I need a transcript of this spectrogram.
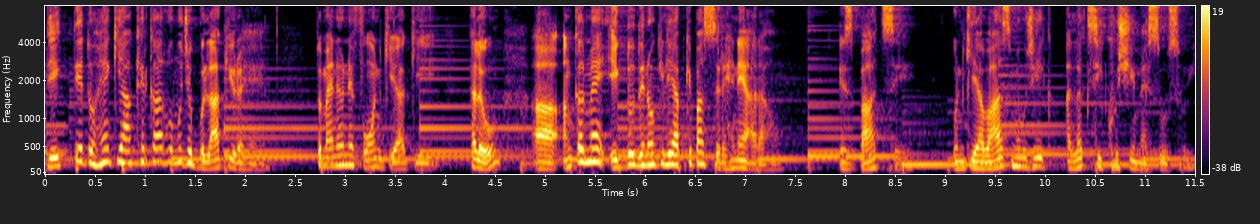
देखते तो हैं कि आखिरकार वो मुझे बुला क्यों रहे हैं। तो मैंने उन्हें फ़ोन किया कि हेलो अंकल मैं एक दो दिनों के लिए आपके पास रहने आ रहा हूँ। इस बात से उनकी आवाज़ में मुझे एक अलग सी खुशी महसूस हुई।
